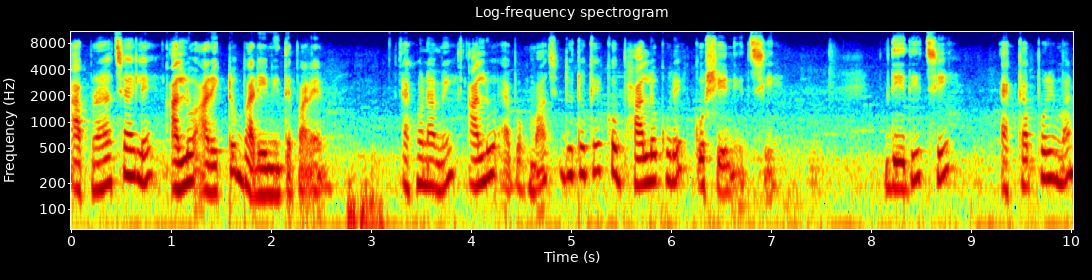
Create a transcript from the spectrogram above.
আপনারা চাইলে আলু আরেকটু বাড়িয়ে নিতে পারেন। এখন আমি আলু এবং মাছ দুটোকে খুব ভালো করে কষিয়ে নিচ্ছি। দিয়ে দিচ্ছি এক কাপ পরিমাণ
